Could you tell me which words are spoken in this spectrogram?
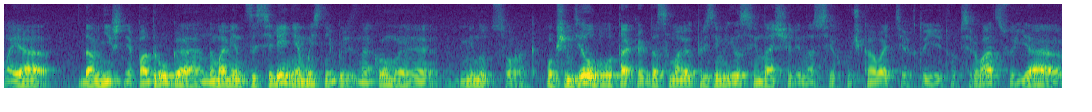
моя давнишняя подруга. На момент заселения мы с ней были знакомы минут 40. В общем, дело было так, когда самолет приземлился и начали нас всех кучковать, тех, кто едет в обсервацию, я,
